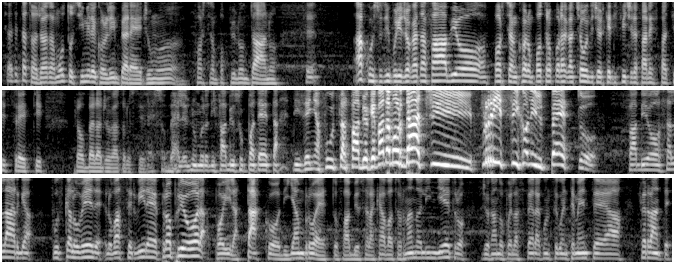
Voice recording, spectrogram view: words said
Si è tentato una giocata molto simile con l'Olimpia Regium, forse un po' più lontano. Sì. Ha questo tipo di giocata Fabio, forse ancora un po' troppo ragazzo 11 perché è difficile fare spazi stretti, però bella giocata lo stesso. Adesso bello il numero di Fabio su Patetta, disegna Futsal Fabio che va da Mordacci, Frizzi con il petto. Fabio s'allarga, Fusca lo vede, lo va a servire proprio ora, poi l'attacco di Jan Broetto, Fabio se la cava tornando all'indietro, giocando poi la sfera conseguentemente a Ferrante,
